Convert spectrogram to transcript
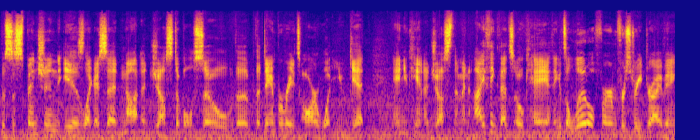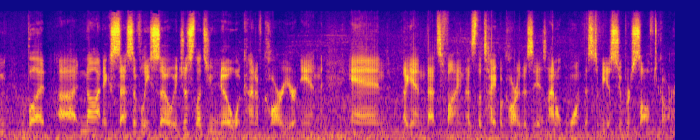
the suspension is, like I said, not adjustable. So the, the damper rates are what you get and you can't adjust them. And I think that's okay. I think it's a little firm for street driving, but uh, not excessively so. It just lets you know what kind of car you're in. And again, that's fine. That's the type of car this is. I don't want this to be a super soft car.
